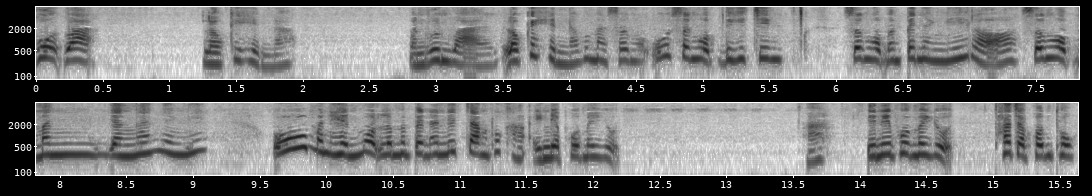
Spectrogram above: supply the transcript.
พูดว่า เราก็เห็นนะ มันวุ่นวาย เราก็เห็นนะว่ามันสงบอู้สงบดีจริง สงบมันเป็นอย่างนี้เหรอ สงบมันอย่างนั้นอย่างนี้โอ้มันเห็นหมดแล้วมันเป็นอนิจจังทุกขังไอเนี่ยพูดไม่หยุดฮะทีนี้พูดไม่หยุด ถ้าจะพ้นทุกข์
